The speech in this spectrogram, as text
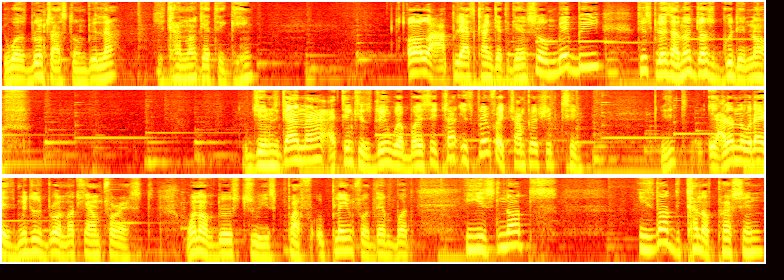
he was loaned to Aston Villa. He cannot get a game. All our players can't get a game, so maybe these players are not just good enough. James Garner, I think he's doing well, but he's, cha- he's playing for a championship team. I don't know whether it's Middlesbrough or Nottingham Forest. One of those two is playing for them, but he is not he's not the kind of person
